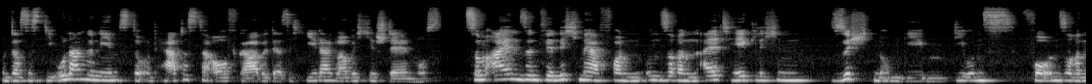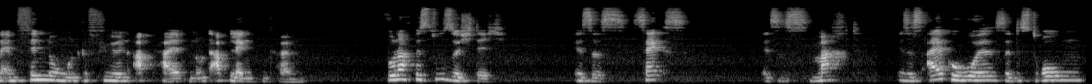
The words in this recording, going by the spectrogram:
Und das ist die unangenehmste und härteste Aufgabe, der sich jeder, glaube ich, hier stellen muss. Zum einen sind wir nicht mehr von unseren alltäglichen Süchten umgeben, die uns vor unseren Empfindungen und Gefühlen abhalten und ablenken können. Wonach bist du süchtig? Ist es Sex? Ist es Macht? Ist es Alkohol? Sind es Drogen?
